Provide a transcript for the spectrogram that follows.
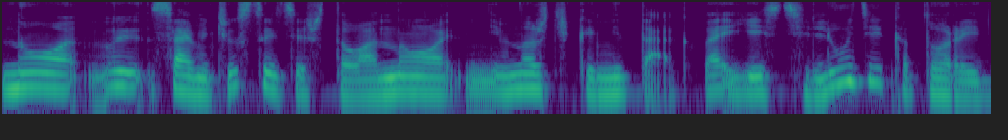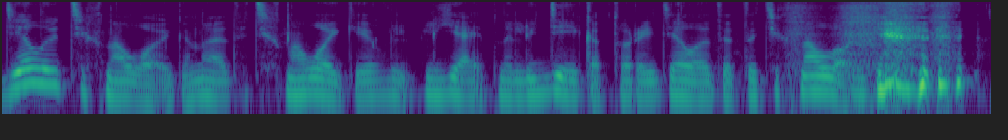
Но вы сами чувствуете, что оно немножечко не так. Да? Есть люди, которые делают технологию, но эта технология влияет на людей, которые делают эту технологию.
